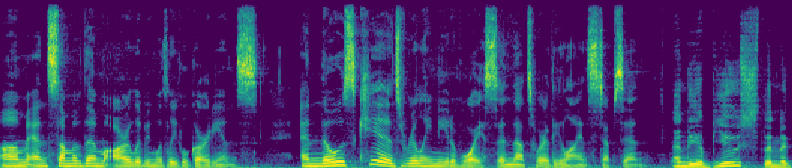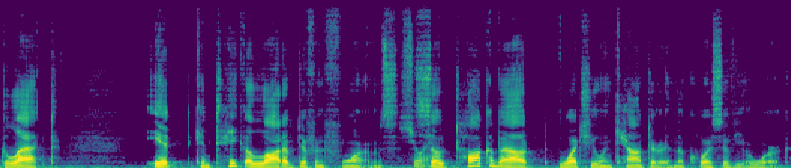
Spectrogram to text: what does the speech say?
um, and some of them are living with legal guardians. And those kids really need a voice, and that's where the Alliance steps in. And the abuse, the neglect, it can take a lot of different forms. Sure. So talk about what you encounter in the course of your work.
